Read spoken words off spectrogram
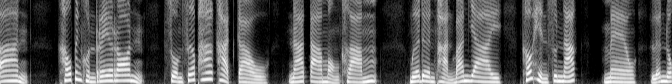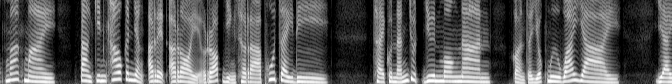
บ้าน เขาเป็นคนเร่ร่อน สวมเสื้อผ้าขาดเก่า หน้าตาหมองคล้ำ เมื่อเดินผ่านบ้านยาย เขาเห็นสุนัข แมวและนกมากมาย ต่างกินข้าวกันอย่างอร็ดอร่อย รอบหญิงชราผู้ใจดี ชายคนนั้นหยุดยืนมองนาน ก่อนจะยกมือไหว้ยาย ยาย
